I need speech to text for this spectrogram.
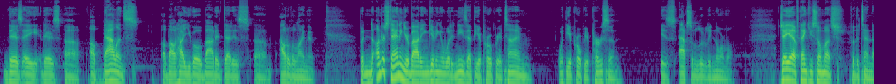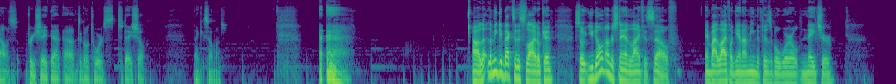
there's a there's a, a balance about how you go about it that is um, out of alignment. But understanding your body and giving it what it needs at the appropriate time with the appropriate person is absolutely normal. JF, thank you so much for the ten dollars. Appreciate that uh, to go towards today's show. Thank you so much. uh, let, let me get back to this slide, okay? So you don't understand life itself. And by life, again, I mean the physical world, nature,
